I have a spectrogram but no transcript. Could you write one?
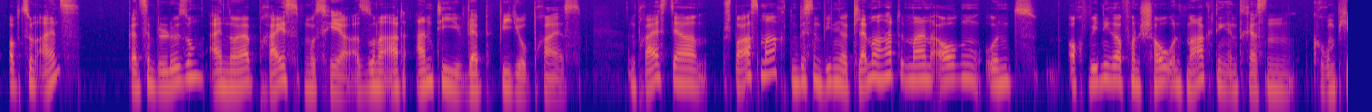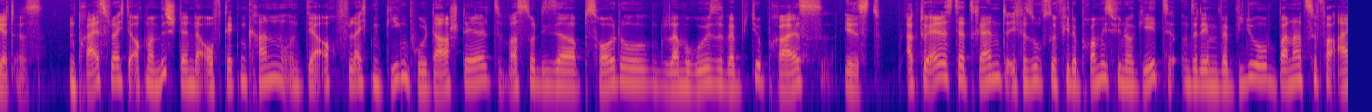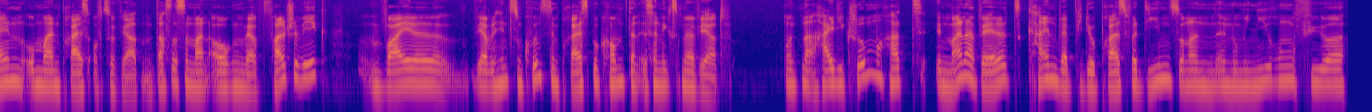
Option 1, ganz simple Lösung, ein neuer Preis muss her. Also so eine Art Anti-Web-Videopreis. Ein Preis, der Spaß macht, ein bisschen weniger Klemmer hat in meinen Augen und auch weniger von Show- und Marketinginteressen korrumpiert ist. Ein Preis vielleicht, der auch mal Missstände aufdecken kann und der auch vielleicht einen Gegenpol darstellt, was so dieser pseudo-glamouröse Webvideopreis ist aktuell ist der Trend, ich versuche so viele Promis wie nur geht unter dem Webvideo-Banner zu vereinen, um meinen Preis aufzuwerten. Das ist in meinen Augen der falsche Weg, weil ja, wenn Hinz und Kunst den Preis bekommt, dann ist er nichts mehr wert. Und Heidi Klum hat in meiner Welt keinen Webvideopreis verdient, sondern eine Nominierung für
